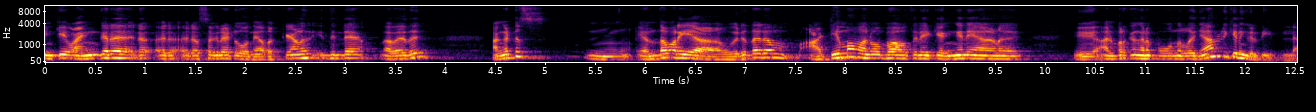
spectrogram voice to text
എനിക്ക് ഭയങ്കര രസകരമായിട്ട് തോന്നി. അതൊക്കെയാണ് ഇതിന്റെ അതായത് അങ്ങോട്ട് എന്താ പറയുക ഒരുതരം അടിമ മനോഭാവത്തിലേക്ക് എങ്ങനെയാണ് അൻവർക്ക് അങ്ങനെ പോകുന്നുള്ളത് ഞാൻ ഒരിക്കലും കരുതിയിട്ടില്ല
